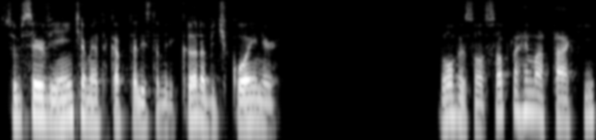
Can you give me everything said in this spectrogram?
subserviente à meta capitalista americana, bitcoiner. Bom, pessoal, só para arrematar aqui,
